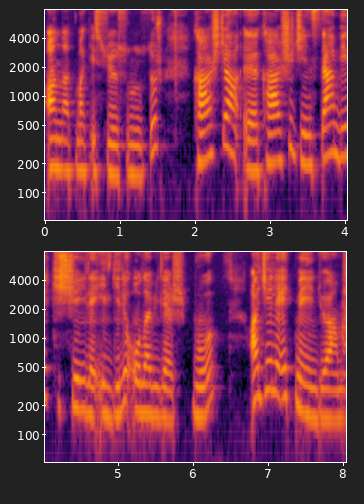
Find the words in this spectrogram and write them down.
anlatmak istiyorsunuzdur. Karşı karşı cinsten bir kişiyle ilgili olabilir bu. Acele etmeyin diyor ama.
